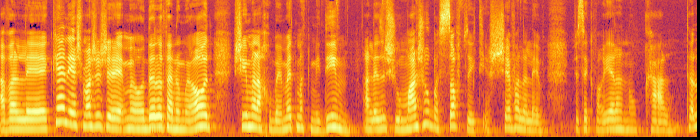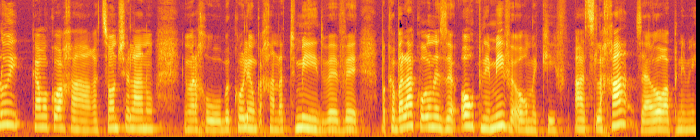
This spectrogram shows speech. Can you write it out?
אבל uh, כן, יש משהו שמעודד אותנו מאוד, שאם אנחנו באמת מתמידים על איזשהו משהו, בסוף זה יתיישב על הלב, וזה כבר יהיה לנו קל. תלוי כמה כוח הרצון שלנו, אם אנחנו בכל יום ככה נתמיד, ובקבלה קוראים לזה אור פנימי ואור מקיף. ההצלחה זה האור הפנימי.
